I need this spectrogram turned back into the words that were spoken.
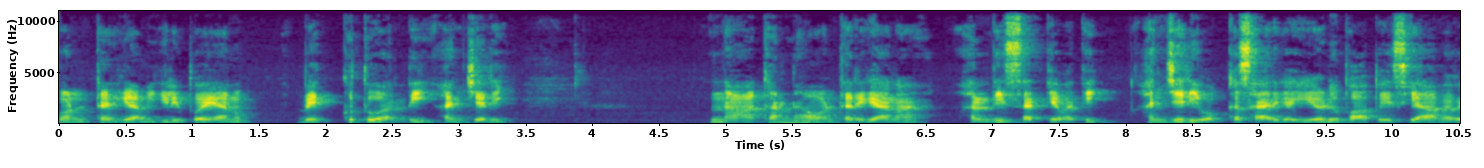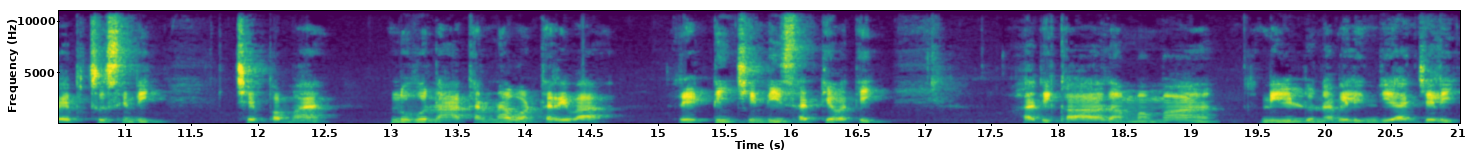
ఒంటరిగా మిగిలిపోయాను వెక్కుతూ అంది అంజలి. నాకన్నా ఒంటరిగానా? అంది సత్యవతి. అంజలి ఒక్కసారిగా ఏడు పాపేసి ఆమె వైపు చూసింది. చెప్పమ్మా నువ్వు నాకన్నా ఒంటరివా? రెట్టించింది సత్యవతి. అది కాదమ్మమ్మా నీళ్ళు నమిలింది అంజలి.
